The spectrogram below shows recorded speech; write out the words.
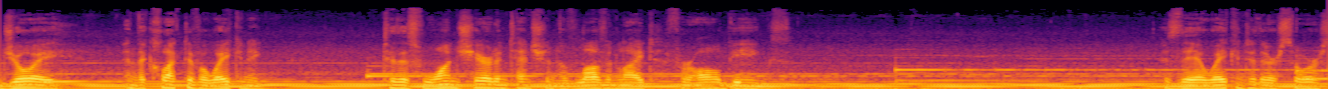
joy and the collective awakening to this one shared intention of love and light for all beings as they awaken to their source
